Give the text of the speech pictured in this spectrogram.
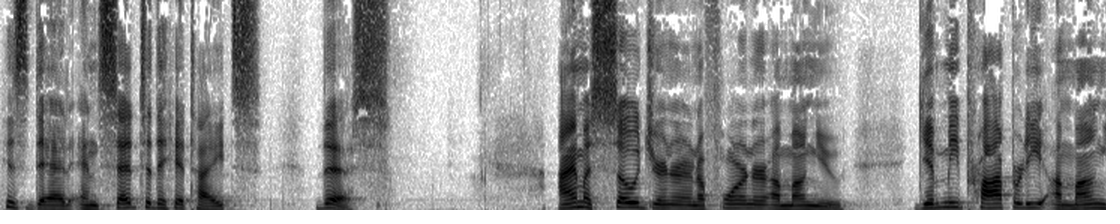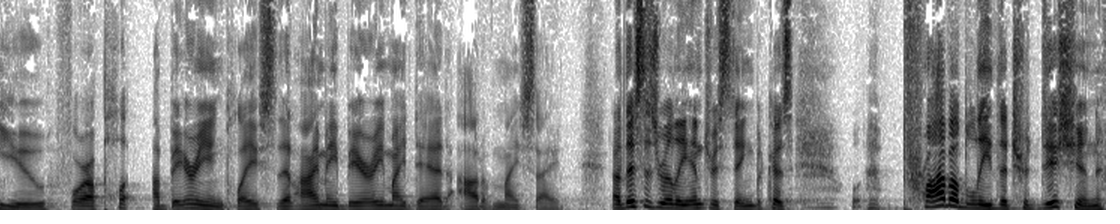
his dead and said to the Hittites this I am a sojourner and a foreigner among you. Give me property among you for a, pl- a burying place that I may bury my dead out of my sight. Now, this is really interesting because probably the tradition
